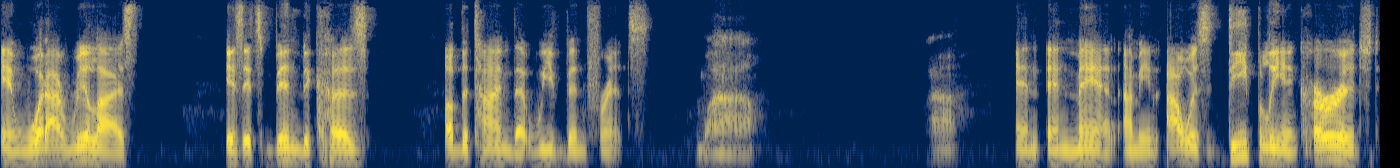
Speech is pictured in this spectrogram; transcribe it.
And what I realized is it's been because of the time that we've been friends. Wow. Wow. And and man, I mean, I was deeply encouraged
